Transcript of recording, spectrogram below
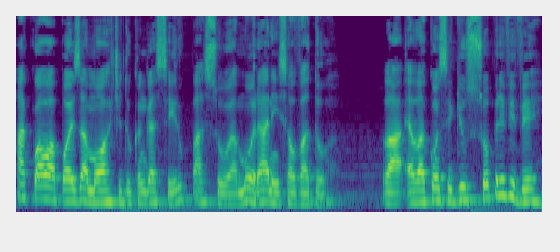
a qual, após a morte do cangaceiro, passou a morar em Salvador. Lá, ela conseguiu sobreviver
